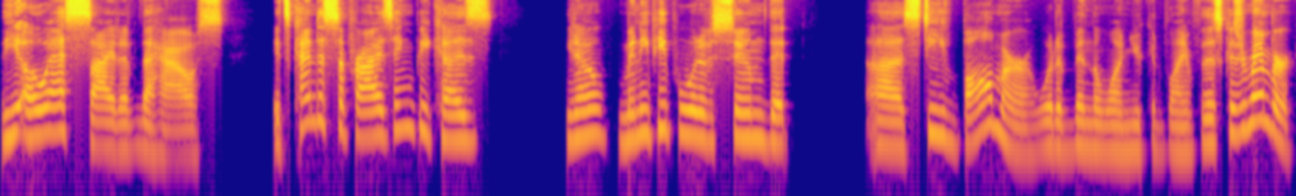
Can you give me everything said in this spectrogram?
the OS side of the house. It's kind of surprising because, you know, many people would have assumed that uh, Steve Ballmer would have been the one you could blame for this. Because remember,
